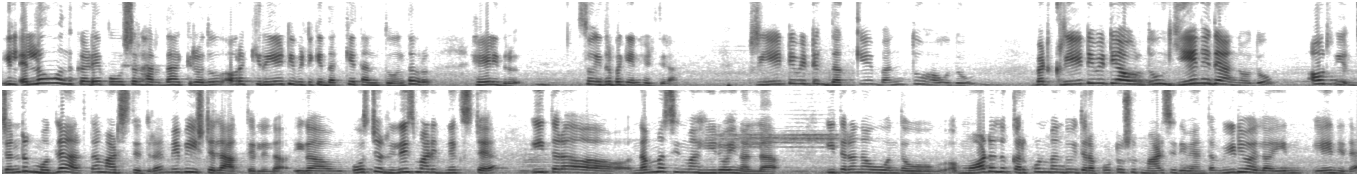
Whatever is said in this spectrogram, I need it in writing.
ಇಲ್ಲಿ ಎಲ್ಲೋ ಒಂದು ಕಡೆ ಪೋಸ್ಟರ್ ಹರಿದು ಹಾಕಿರೋದು ಅವರ ಕ್ರಿಯೇಟಿವಿಟಿಗೆ ಧಕ್ಕೆ ತಂತು ಅಂತ ಅವರು ಹೇಳಿದ್ರು. ಸೊ ಇದ್ರ ಬಗ್ಗೆ ಏನು ಹೇಳ್ತೀರಾ? ಕ್ರಿಯೇಟಿವಿಟಿಗೆ ಧಕ್ಕೆ ಬಂತು ಹೌದು. ಬಟ್ ಕ್ರಿಯೇಟಿವಿಟಿ ಅವ್ರದ್ದು ಏನಿದೆ ಅನ್ನೋದು ಅವ್ರು ಜನರಿಗೆ ಮೊದಲೇ ಅರ್ಥ ಮಾಡಿಸ್ತಿದ್ರೆ ಮೇ ಬಿ ಇಷ್ಟೆಲ್ಲ ಆಗ್ತಿರ್ಲಿಲ್ಲ. ಈಗ ಅವರು ಪೋಸ್ಟರ್ ರಿಲೀಸ್ ಮಾಡಿದ ನೆಕ್ಸ್ಟೇ ಈ ಥರ ನಮ್ಮ ಸಿನಿಮಾ ಹೀರೋಯಿನ್ ಅಲ್ಲ, ಈ ಥರ ನಾವು ಒಂದು ಮಾಡೆಲ್ ಕರ್ಕೊಂಡು ಬಂದು ಈ ಥರ ಫೋಟೋಶೂಟ್ ಮಾಡಿಸಿದ್ದೀವಿ ಅಂತ ವಿಡಿಯೋ ಎಲ್ಲ ಏನು, ಏನಿದೆ,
